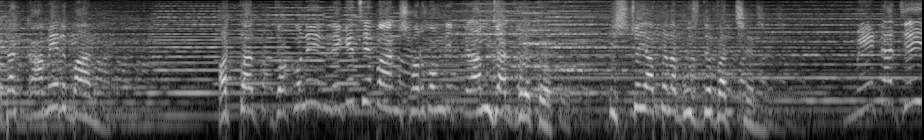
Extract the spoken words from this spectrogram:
এটা কামের বান। অর্থাৎ যখনই লেগেছে বান, সর্বঙ্গে গ্রাম জাগ্রত। নিশ্চয়ই আপনারা বুঝতে পাচ্ছেন মেয়েটা যেই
